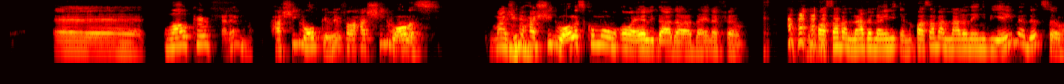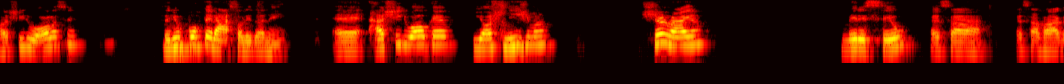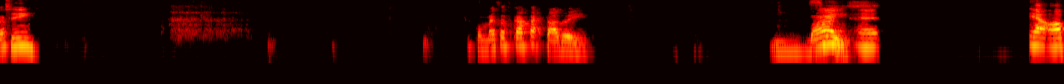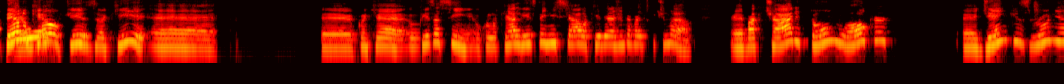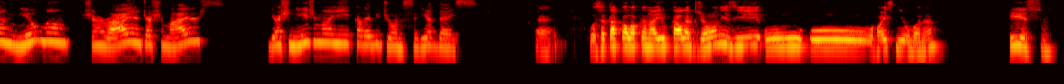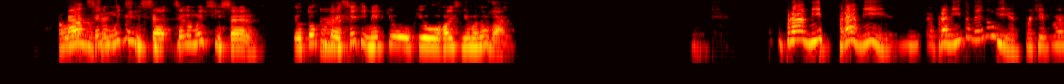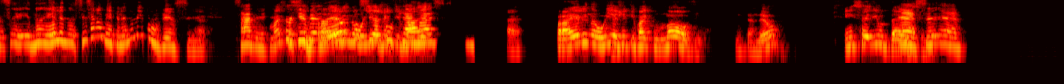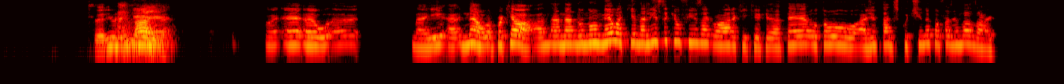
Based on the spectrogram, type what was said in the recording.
é, Walker. Caramba. Rashid Walker, eu ia falar Rashid Wallace. Imagina o Rashid Wallace como OL da, da, da NFL. Não passava nada na não passava nada na NBA, meu Deus do céu. Rashid Wallace seria um porteiraço ali do Enem. É, Rashid Walker, Josh Nijman, Sean Ryan mereceu essa, essa vaga. Sim. Começa a ficar apertado aí. Mas Sim, é, é, ó, pelo Eu- que eu fiz aqui, é, é, como é que é? Eu fiz assim, eu coloquei a lista inicial aqui, daí a gente vai discutindo ela. É, Bakhtiari, Tom, Walker, é, Jenkins, Runyan, Newman, Sean Ryan, Josh Myers, Josh Nisman e Caleb Jones. Seria 10. É. Você está colocando aí o Caleb Jones e o, o Royce Newman, né? Isso. Cara, sendo muito, sincero, sendo muito sincero, eu tô com ah. pressentimento que o, que o Royce Newman não vai. Para mim, para mim, para mim também não ia, porque ele, sinceramente, ele não me convence, é. sabe? Mas porque assim, para ele não ir, a gente vai. Mais... É. Para ele não ir, a gente vai com 9, entendeu? Quem seria o 10? É, se, é. Seria o porque... Schneider. É, é, é, Aí, ah, não, porque ó, na, na, no meu aqui, na lista que eu fiz agora, aqui, que, que até eu tô, a gente está discutindo, eu estou fazendo as artes.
